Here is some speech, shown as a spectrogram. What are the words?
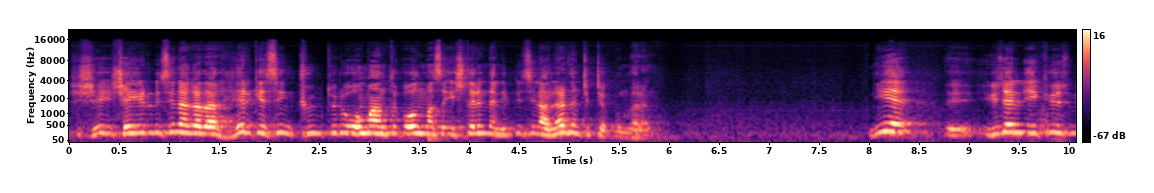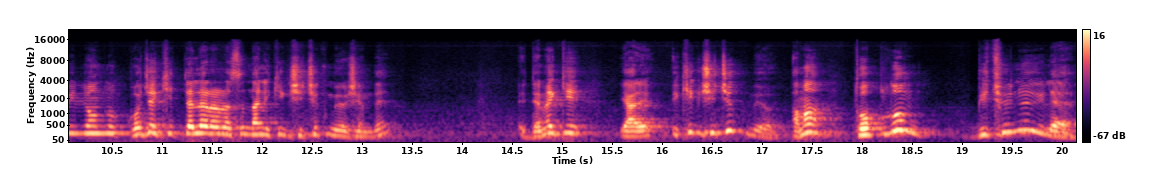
şehirlisine kadar herkesin kültürü o mantık olmasa işlerinden İbn Sina nereden çıkacak bunların? Niye 150-200 e, milyonluk koca kitleler arasından iki kişi çıkmıyor şimdi? E demek ki yani iki kişi çıkmıyor ama toplum bütünüyle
